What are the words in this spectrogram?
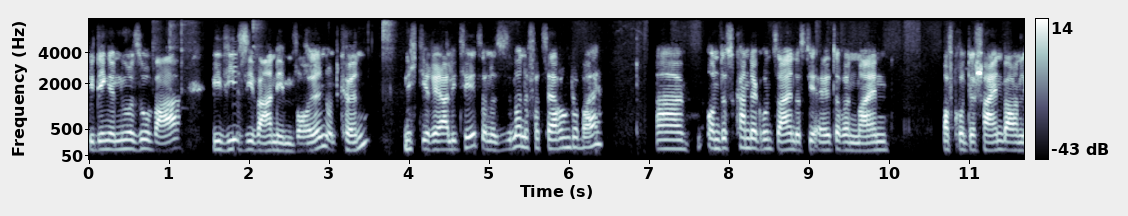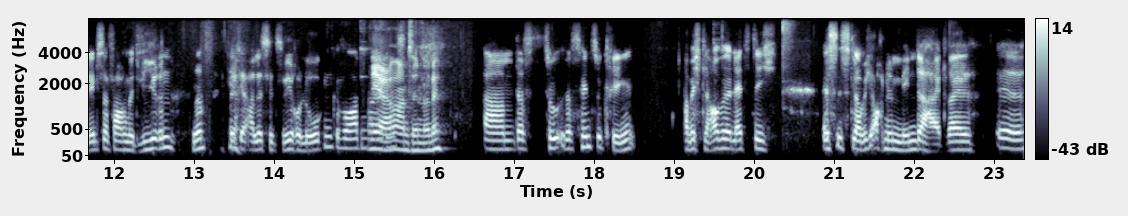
die Dinge nur so wahr, wie wir sie wahrnehmen wollen und können. Nicht die Realität, sondern es ist immer eine Verzerrung dabei. Äh, und das kann der Grund sein, dass die Älteren meinen, aufgrund der scheinbaren Lebenserfahrung mit Viren, ne, sind ja alles jetzt Virologen geworden, Ja, eigentlich, Wahnsinn, oder? ähm, das, zu, das hinzukriegen. Aber ich glaube letztlich, es ist, glaube ich, auch eine Minderheit, weil äh,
